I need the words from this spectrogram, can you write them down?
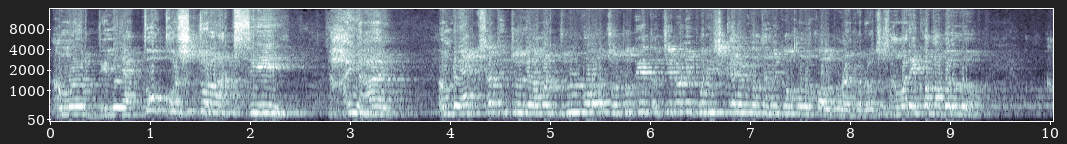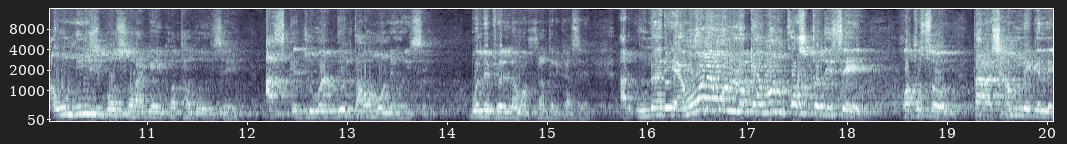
আমার দিলে এত কষ্ট লাগছে। হাই হাই আমরা একসাথে চলি আমার চুল বড়, ছোট দিয়ে তো চিরুনি পরিষ্কারের কথা আমি কখনো কল্পনা করি অথচ আমার এই কথা বলল। উনিশ বছর আগে এই কথা বলছে। আজকে জুমার দিন তাও মনে হয়েছে বলে ফেললাম আপনাদের কাছে। আর উনারে এমন এমন লোক এমন কষ্ট দিছে অথচ তারা সামনে গেলে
